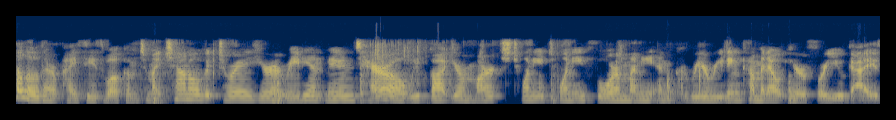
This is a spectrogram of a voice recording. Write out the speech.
Hello there, Pisces. Welcome to my channel. Victoria here at Radiant Moon Tarot. We've got your March 2024 money and career reading coming out here for you guys.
